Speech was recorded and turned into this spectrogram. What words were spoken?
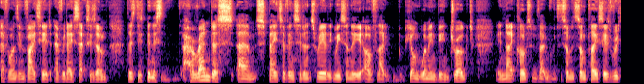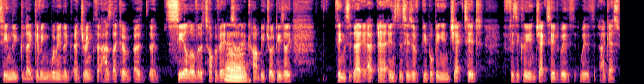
Everyone's invited. Everyday sexism. There's, there's been this horrendous um, spate of incidents really recently of like young women being drugged in nightclubs, like some some places, routinely like giving women a, a drink that has like a, a, a, seal over the top of it, mm. so that it can't be drugged easily. Things, uh, uh, instances of people being injected, physically injected with with I guess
